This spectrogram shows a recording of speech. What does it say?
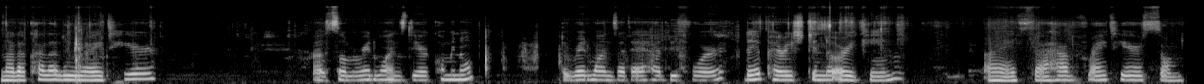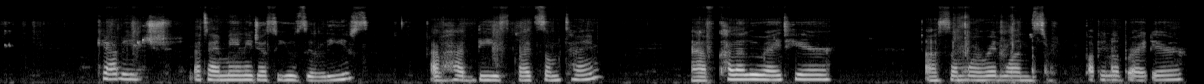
Another callaloo right here. Have some red ones there coming up the red ones that I had before, they perished in the hurricane. Alright, so I have right here some cabbage that I mainly just use the leaves. I've had these quite some time. I have callaloo right here. Uh, some more red ones popping up right there.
